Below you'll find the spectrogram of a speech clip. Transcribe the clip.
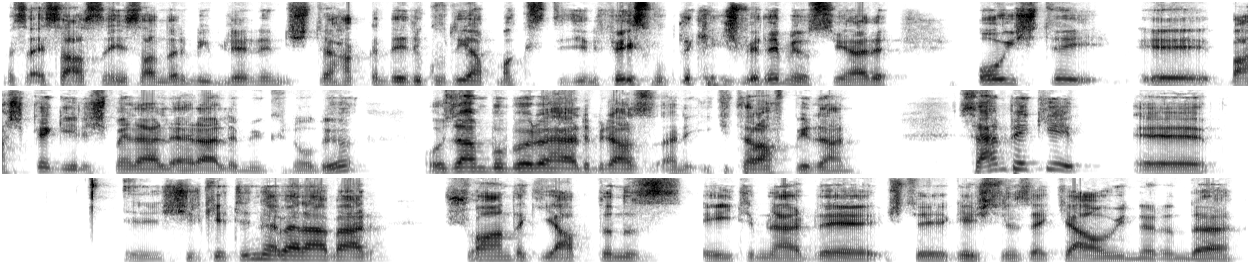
mesela esasında insanları birbirlerinin işte hakkında dedikodu yapmak istediğini Facebook'ta keşfedemiyorsun. Yani o işte e, başka gelişmelerle herhalde mümkün oluyor. O yüzden bu böyle herhalde biraz hani iki taraf birden. Sen peki e, e, şirketinle beraber şu andaki yaptığınız eğitimlerde işte geçtiğiniz zeka oyunlarında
